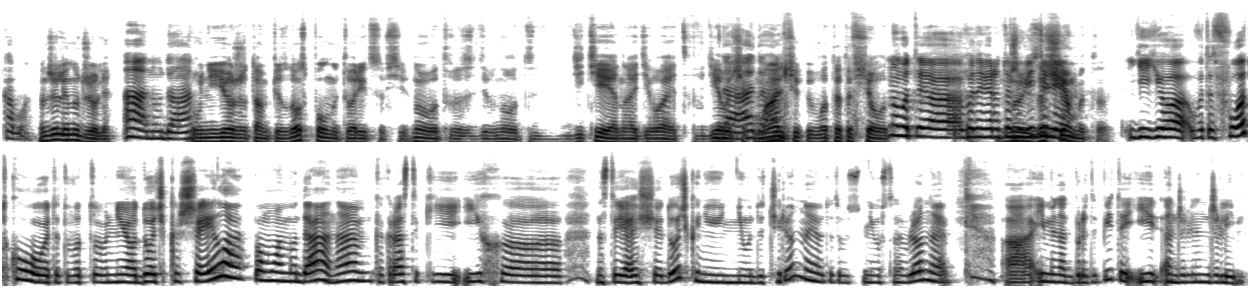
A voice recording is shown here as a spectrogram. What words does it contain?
Кого? Анджелину Джоли. А, ну да. У нее же там пиздос полный творится все. Ну вот, ну, вот детей она одевает в девочек, Да, да. мальчик, и вот это все вот. Ну вот э, вы, наверное, тоже Ну и видели. зачем это? ее вот эту фотку, вот эту вот у нее дочка Шейла, по-моему, да, она как раз-таки их э, настоящая дочка, не, не удочеренная, вот эта вот неустановленная, а именно от Брэда Питта и Анджелины Джоли.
